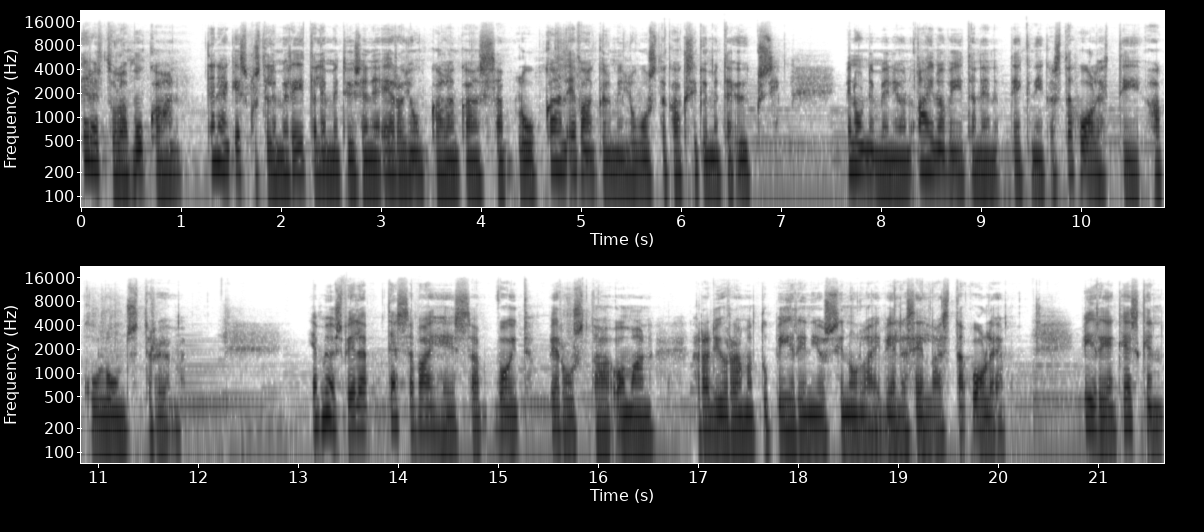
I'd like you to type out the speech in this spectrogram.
Tervetuloa mukaan. Tänään keskustelemme Riitta Lemmetyisen ja Eero Junkkaalan kanssa Luukkaan evankelmin luvusta 21. Minun nimeni on Aino Viitanen, tekniikasta huolehtii Aku Lundström. Ja myös vielä tässä vaiheessa voit perustaa oman radioraamattupiirin, jos sinulla ei vielä sellaista ole. Piirien kesken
